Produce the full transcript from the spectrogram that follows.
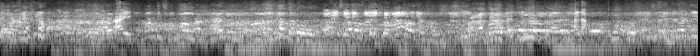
y porfiado. Ahí. Han difamado durante años los ¿Vos decís que está difamado? Mira. Parate. Ahí está. Je le dis.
